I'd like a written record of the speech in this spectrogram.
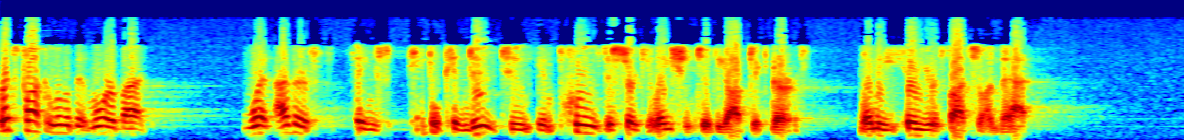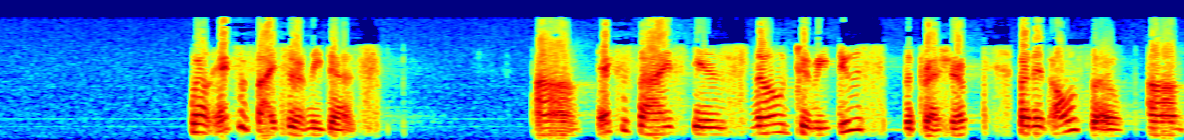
let's talk a little bit more about what other things people can do to improve the circulation to the optic nerve. Let me hear your thoughts on that. Well, exercise certainly does. Uh, exercise is known to reduce the pressure, but it also um,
